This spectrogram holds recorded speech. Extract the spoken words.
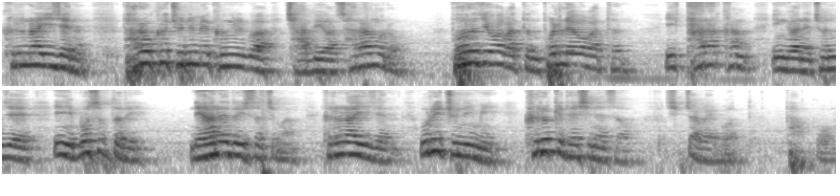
그러나 이제는 바로 그 주님의 긍휼과 자비와 사랑으로 버러지와 같은 벌레와 같은 이 타락한 인간의 존재의 이 모습들이 내 안에도 있었지만 그러나 이제는 우리 주님이 그렇게 대신해서 십자가에 못 받고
